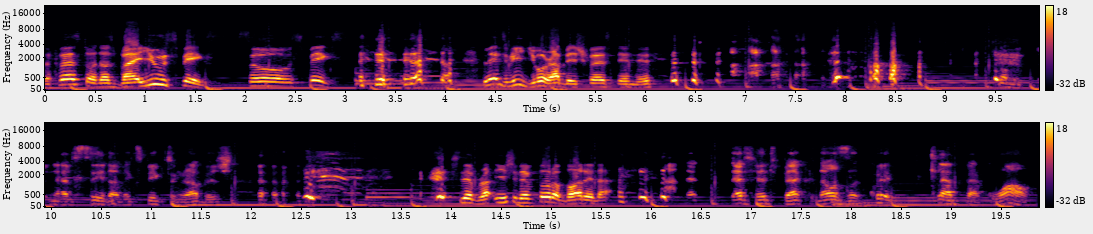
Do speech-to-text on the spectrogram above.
the first one was by you, Speaks. So Speaks, let's read your rubbish first, and then I've said I'm expecting rubbish. should have, you should have thought about it. huh? Ah, that, that hit back. That was a quick clap back. Wow.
